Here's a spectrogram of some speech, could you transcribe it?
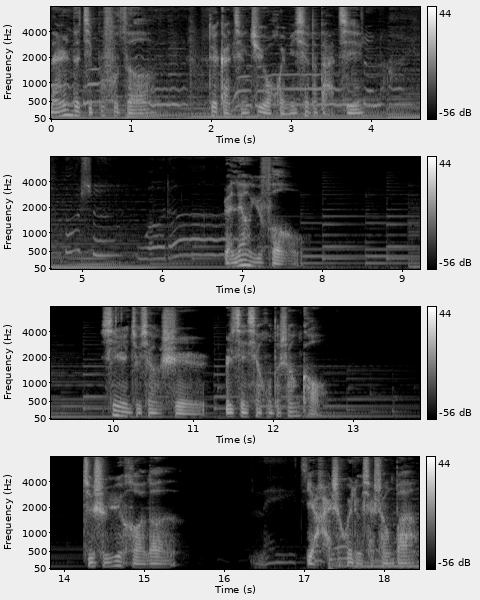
男人的极不负责，对感情具有毁灭性的打击。原谅与否，信任就像是日渐向红的伤口，即使愈合了，也还是会留下伤疤。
